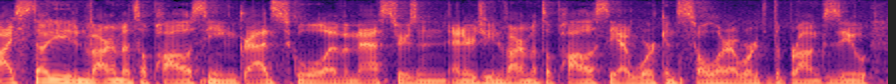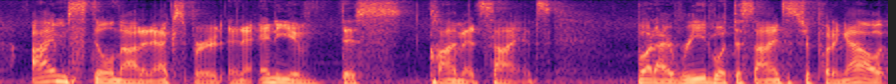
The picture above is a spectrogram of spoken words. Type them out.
I studied environmental policy in grad school. I have a master's in energy environmental policy. I work in solar. I worked at the Bronx Zoo. I'm still not an expert in any of this climate science, but I read what the scientists are putting out.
